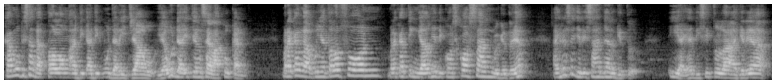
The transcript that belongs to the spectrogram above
kamu bisa nggak tolong adik-adikmu dari jauh? Ya udah itu yang saya lakukan. Mereka nggak punya telepon, mereka tinggalnya di kos-kosan begitu ya. Akhirnya saya jadi sadar gitu. Iya ya, di situlah akhirnya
